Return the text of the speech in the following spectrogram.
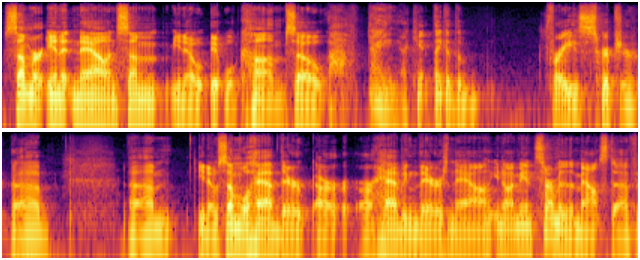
some are in it now and some, you know, it will come. So, oh, dang, I can't think of the phrase scripture. Uh, um, you know, some will have their are are having theirs now. You know, I mean, Sermon on the Mount stuff,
